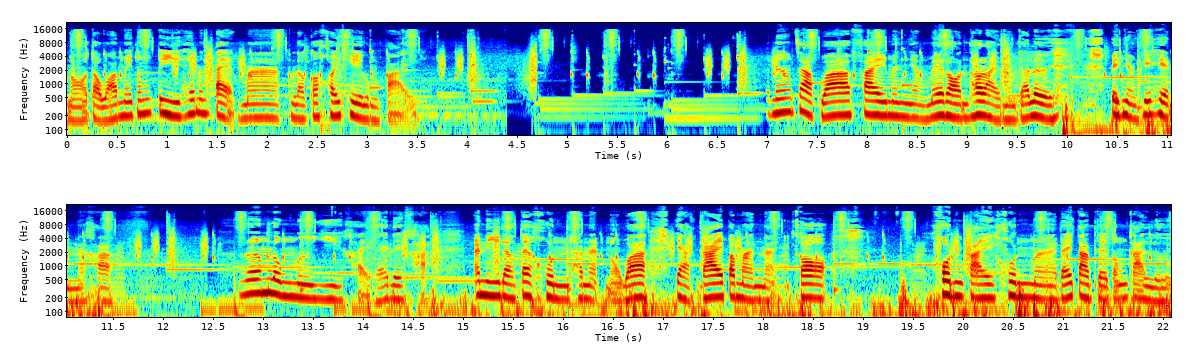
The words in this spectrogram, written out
เนาะแต่ว่าไม่ต้องตีให้มันแตกมาก แล้วก็ค่อยเทลงไป เนื่องจากว่าไฟมันยังไม่ร้อนเท่าไหร่มันก็เลย เป็นอย่างที่เห็นนะคะ เริ่มลงมือยีไข่ได้เลยค่ะ อันนี้แล้วแต่คนถนัดเนาะว่า อยากได้ประมาณไหนก็คนไปคนมาได้ตามใจต้องการเลย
